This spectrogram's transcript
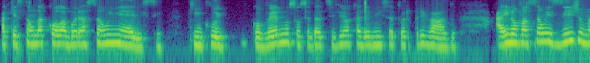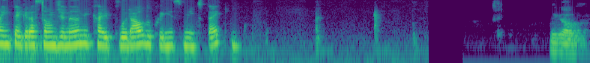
a questão da colaboração em hélice, que inclui governo, sociedade civil, academia e setor privado. A inovação exige uma integração dinâmica e plural do conhecimento técnico? Legal.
